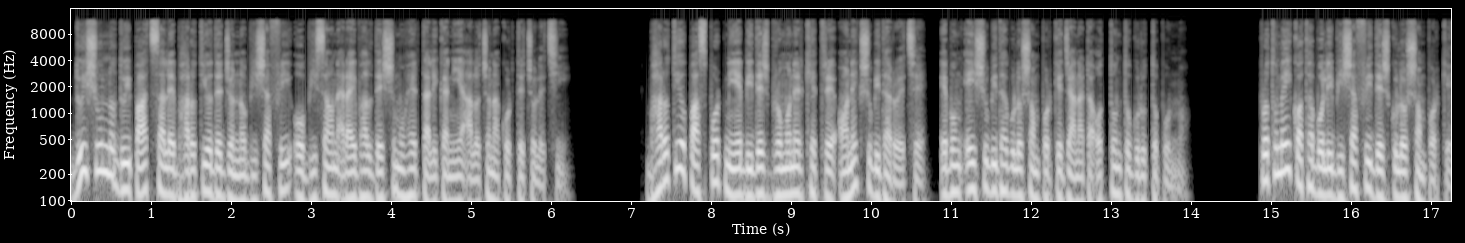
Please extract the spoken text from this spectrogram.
দুই শূন্য দুই পাঁচ সালে ভারতীয়দের জন্য ভিসা ফ্রি ও ভিসা অন অ্যারাইভাল দেশসমূহের তালিকা নিয়ে আলোচনা করতে চলেছি। ভারতীয় পাসপোর্ট নিয়ে বিদেশ ভ্রমণের ক্ষেত্রে অনেক সুবিধা রয়েছে এবং এই সুবিধাগুলো সম্পর্কে জানাটা অত্যন্ত গুরুত্বপূর্ণ। প্রথমেই কথা বলি ভিসা ফ্রি দেশগুলোর সম্পর্কে।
